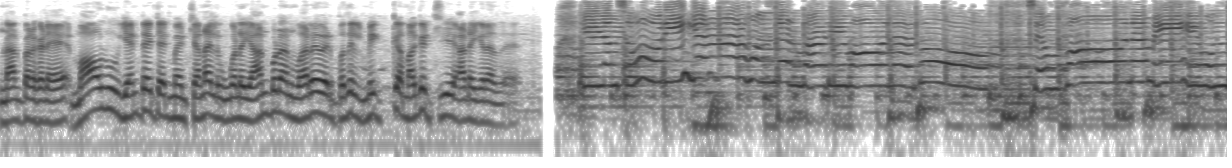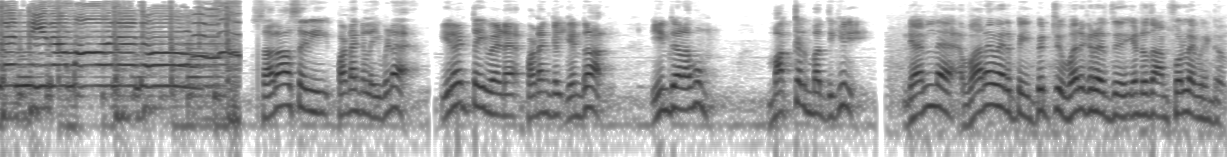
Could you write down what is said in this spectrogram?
நண்பர்களே. மாலு என்டர்டைன்மெண்ட் சேனல் உங்களை அன்புடன் வரவேற்பதில் மிக்க மகிழ்ச்சி அடைகிறது. சராசரி படங்களை விட இரட்டை வேட படங்கள் என்றால் இன்றளவும் மக்கள் மத்தியில் நல்ல வரவேற்பை பெற்று வருகிறது என்றுதான் சொல்ல வேண்டும்.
